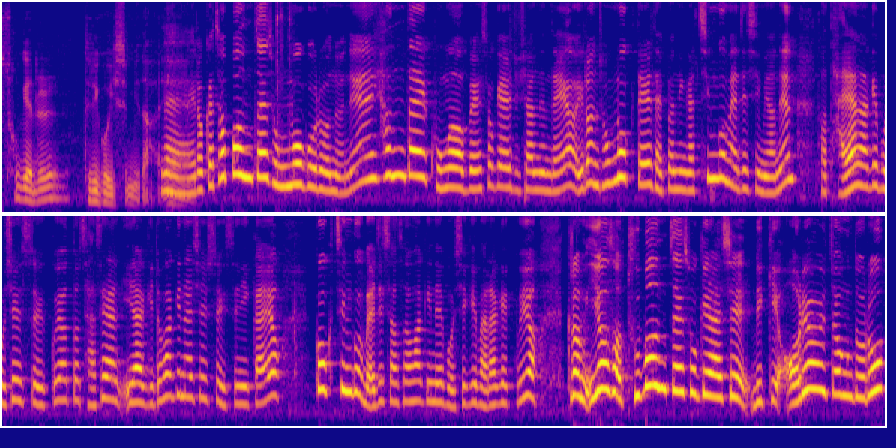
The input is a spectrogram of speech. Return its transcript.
소개를 드리고 있습니다. 네, 예. 이렇게 첫 번째 종목으로는 현대공업을 소개해 주셨는데요. 이런 종목들 대표님과 친구 맺으시면은 더 다양하게 보실 수 있고요. 또 자세한 이야기도 확인하실 수 있으니까요. 꼭 친구 맺으셔서 확인해 보시기 바라겠고요. 그럼 이어서 두 번째 소개하실 믿기 어려울 정도로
